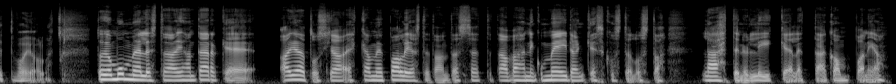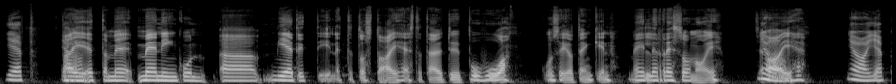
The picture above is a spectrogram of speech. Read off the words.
että voi olla. Toi on mun mielestä ihan tärkeä ajatus ja ehkä me paljastetaan tässä, että tämä on vähän niin kuin meidän keskustelusta lähtenyt liikkeelle tämä kampanja. Jep. Tai Joo. että me, me niin kuin, äh, mietittiin, että tuosta aiheesta täytyy puhua, kun se jotenkin meille resonoi se Joo. aihe. Joo, jep.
